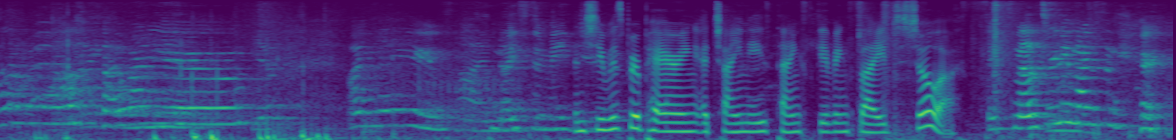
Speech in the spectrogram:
Hello, how are you? Yeah. I'm Maeve. Hi, nice to meet you. And she was preparing a Chinese Thanksgiving side to show us. It smells really nice in here.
